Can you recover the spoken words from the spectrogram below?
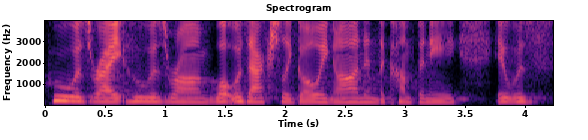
who was right, who was wrong, what was actually going on in the company. It was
